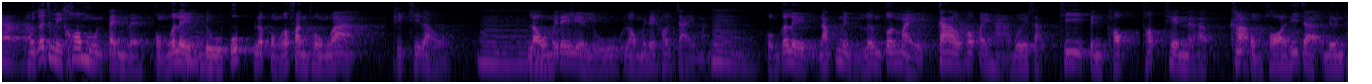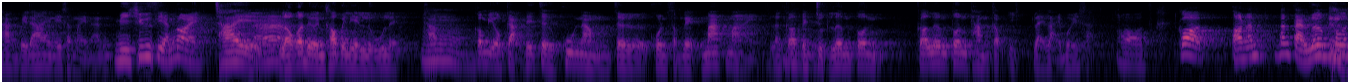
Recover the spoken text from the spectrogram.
อ่ามัมันก็จะมีข้อมูลเต็มเลย ผมก็เลยอืมดูปุ๊บ แล้วผมก็ฟันธงว่าผิดที่เราอืมเราไม่ได้เรียนรู้เราไม่ได้เข้าใจมันอืมผมก็เลยนับหนึ่งเริ่มต้นใหม่ก้าวเข้าไปหาบริษัทที่เป็นท็อปท็อป 10 นะครับครัที่บผมพอที่จะเดินทางไปได้ในสมัยนั้น มีชื่อเสียงหน่อย ใช่อ่าเราก็เดินเข้าไปเรียนรู้เลยครับอืมก็มีโอกาสได้เจอผู้นำเจอคนสำเร็จมากมาย แล้วก็อืมเป็นจุดเริ่มต้น ก็เริ่มต้นทำกับอีกหลาย ๆ บริษัทอ๋อก็ตอนนั้นตั้งแต่เริ่มต้น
